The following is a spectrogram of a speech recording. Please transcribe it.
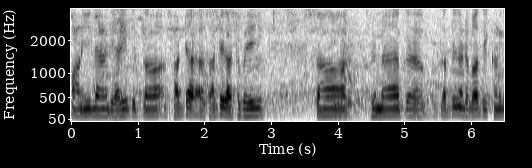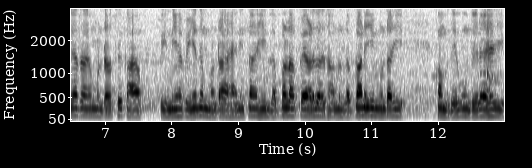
ਪਾਣੀ ਲੈਣ ਗਿਆ ਸੀ ਕਿਤਾ ਸਾਢੇ ਸਾਢੇ ਕੁ ਅੱਠ ਵਜੇ ਜੀ। ਤਾਂ ਫਿਰ ਮੈਂ ਕ- ਅੱਧੇ ਘੰਟੇ ਬਾਅਦ ਦੇਖਣ ਗਿਆ ਤਾਂ ਮੁੰਡਾ ਉੱਥੇ ਕਾ ਪੀਂਦੀਆਂ ਪਈਆਂ ਤੇ ਮੁੰਡਾ ਹੈ ਨਹੀਂ ਤਾਂ ਅਸੀਂ ਲੱਭਣ ਲੱਗ ਪਏ ਆਲੇ ਦੁਆਲੇ ਸਾਨੂੰ ਲੱਭਾ ਨਹੀਂ ਜੀ ਮੁੰਡਾ ਜੀ। ਘੁੰਮਦੇ ਘੁੰਮਦੇ ਰਹੇ ਜੀ।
